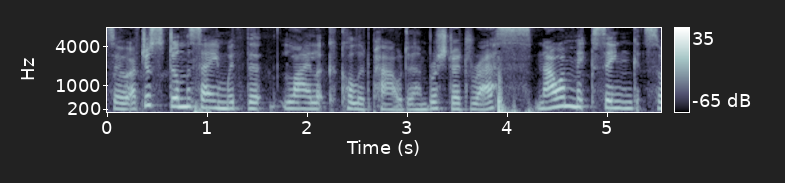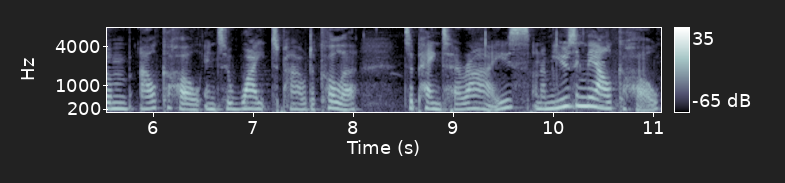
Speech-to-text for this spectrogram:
So I've just done the same with the lilac coloured powder and brushed her dress. Now I'm mixing some alcohol into white powder colour to paint her eyes. And I'm using the alcohol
